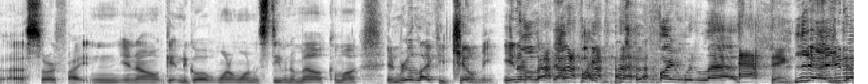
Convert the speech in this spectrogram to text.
uh, sword fighting. You know, getting to go one on one with Stephen Amell. Come on, in real life he'd kill me. You know, like that fight. that fight would last. Acting. Yeah, you know,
